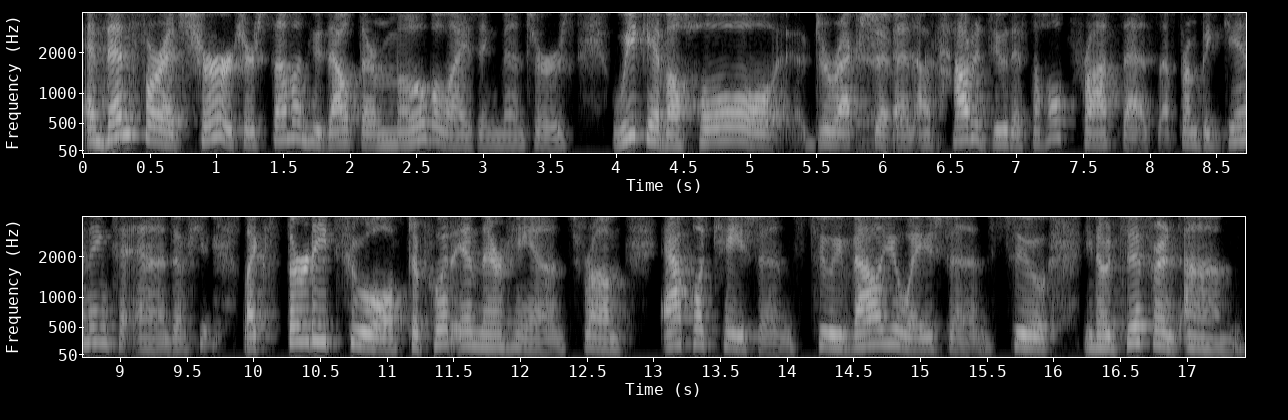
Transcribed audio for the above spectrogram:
And then for a church or someone who's out there mobilizing mentors, we give a whole direction yeah. of how to do this, a whole process from beginning to end of like 30 tools to put in their hands from applications to evaluations to, you know, different, um,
